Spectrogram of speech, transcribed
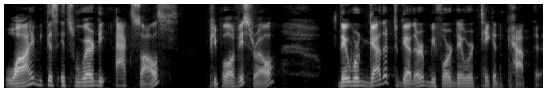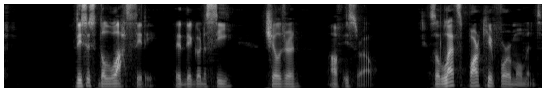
Why? Because it's where the exiles, people of Israel, they were gathered together before they were taken captive. This is the last city that they're going to see children of Israel. So let's park here for a moment.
